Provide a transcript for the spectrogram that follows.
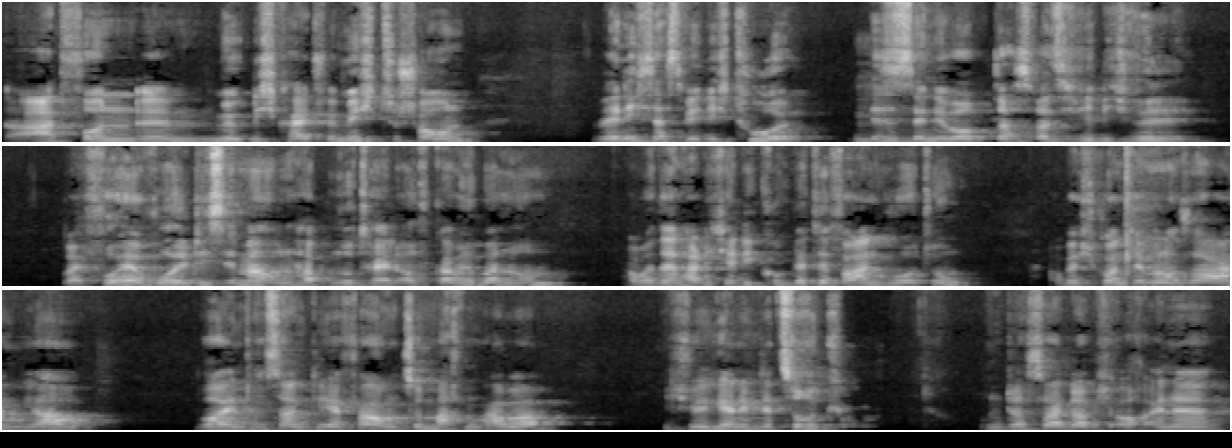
Art von ähm, Möglichkeit für mich zu schauen, wenn ich das wirklich tue, mhm. ist es denn überhaupt das, was ich wirklich will? Weil vorher wollte ich es immer und habe nur Teilaufgaben übernommen, aber dann hatte ich ja die komplette Verantwortung. Aber ich konnte immer noch sagen, ja, war interessant, die Erfahrung zu machen, aber ich will mhm. gerne wieder zurück. Und das war, glaube ich, auch eine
